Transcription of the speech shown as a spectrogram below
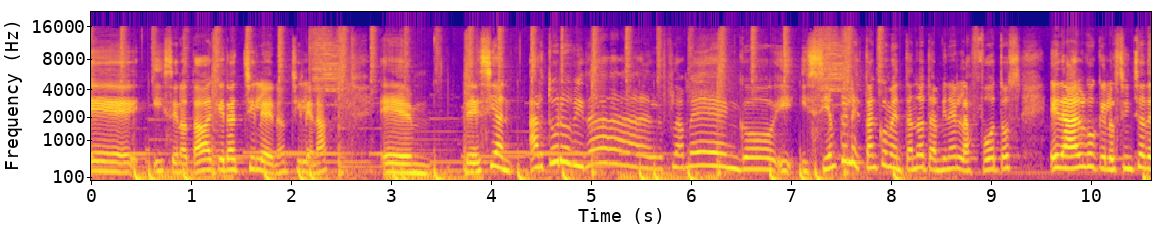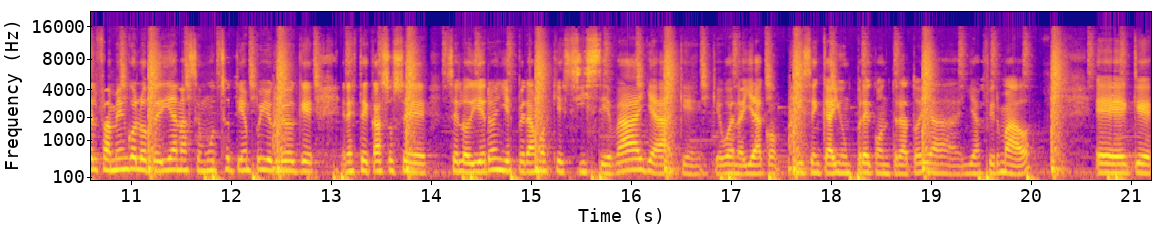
eh, y se notaba que era chileno, chilena, eh, te decían Arturo Vidal, Flamengo. Y, y siempre le están comentando también en las fotos. Era algo que los hinchas del Flamengo lo pedían hace mucho tiempo. Y yo creo que en este caso se, se lo dieron y esperamos que si se vaya, que, que bueno, ya con- dicen que hay un precontrato ya, ya firmado. eh, que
